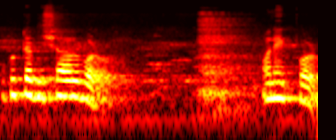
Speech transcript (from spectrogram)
পুকুরটা বিশাল বড় অনেক বড়।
